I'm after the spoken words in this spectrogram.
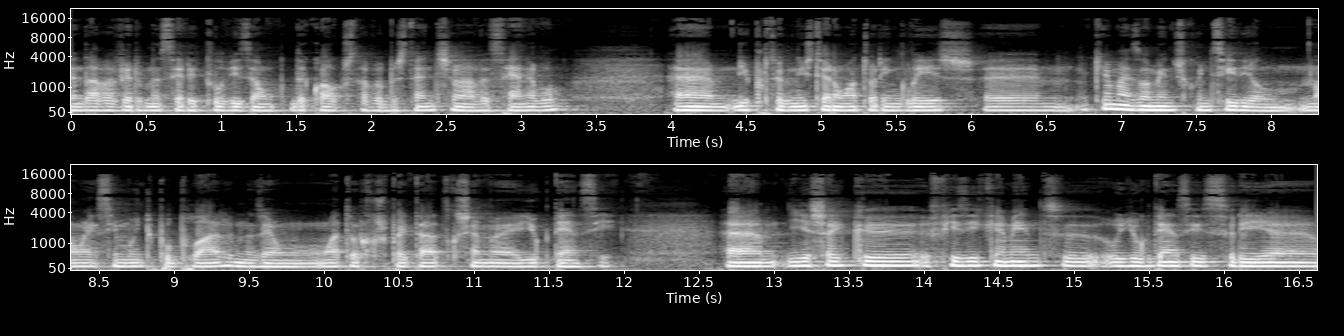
andava a ver uma série de televisão da qual gostava bastante, chamava-se. Um, e o protagonista era um ator inglês um, que é mais ou menos conhecido, ele não é assim muito popular, mas é um, um ator respeitado que se chama Hugh Dancy. e achei que fisicamente o Hugh Dancy seria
